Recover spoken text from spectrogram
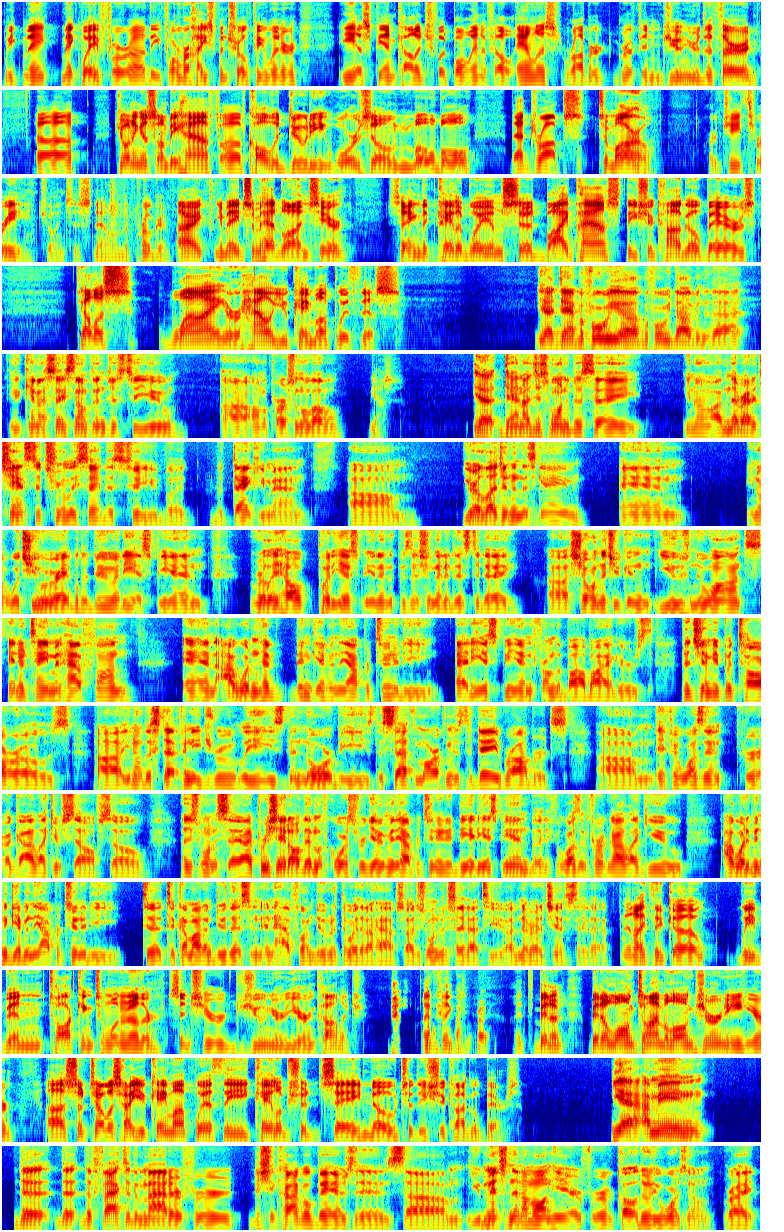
week. Make make way for uh, the former Heisman Trophy winner, ESPN college football NFL analyst Robert Griffin Jr. III, uh, joining us on behalf of Call of Duty Warzone Mobile. That drops tomorrow. RG3 joins us now on the program. All right, you made some headlines here saying that Caleb Williams should bypass the Chicago Bears. Tell us why or how you came up with this. Yeah, Dan. Before we uh before we dive into that, can I say something just to you uh, on a personal level? Yes. Yeah, Dan. I just wanted to say, you know, I've never had a chance to truly say this to you, but but thank you, man. Um, you're a legend in this game, and you know what you were able to do at ESPN really helped put ESPN in the position that it is today, uh, showing that you can use nuance, entertainment, have fun and I wouldn't have been given the opportunity at ESPN from the Bob Igers, the Jimmy Pitaros, uh, you know, the Stephanie Druleys, the Norbys, the Seth Markmans, the Dave Roberts, um, if it wasn't for a guy like yourself. So I just want to say I appreciate all them, of course, for giving me the opportunity to be at ESPN. But if it wasn't for a guy like you, I would have been given the opportunity to to come out and do this and, and have fun doing it the way that I have. So I just wanted to say that to you. I've never had a chance to say that. And I think uh, we've been talking to one another since your junior year in college. I think right. it's been a been a long time, a long journey here. Uh, so tell us how you came up with the Caleb should say no to the Chicago Bears. Yeah, I mean the the the fact of the matter for the Chicago Bears is um, you mentioned that I'm on here for Call of Duty Warzone, right?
